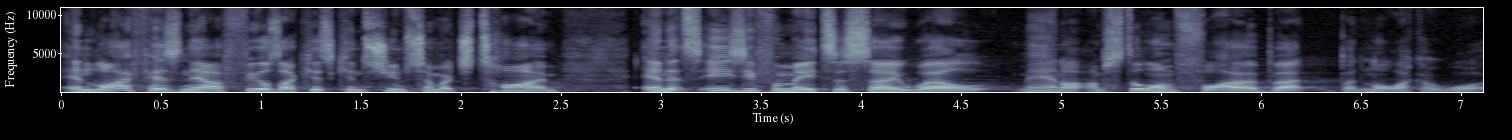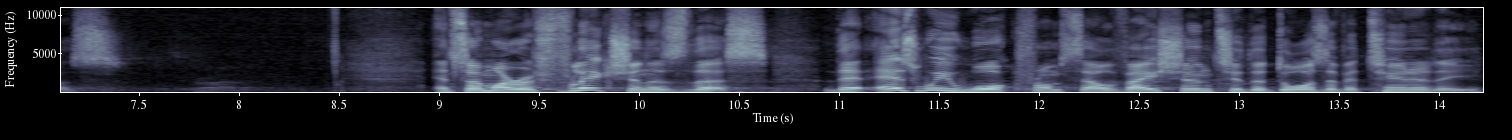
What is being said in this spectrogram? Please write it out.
and life has now feels like it's consumed so much time and it's easy for me to say, well, man, I'm still on fire, but, but not like I was. And so, my reflection is this that as we walk from salvation to the doors of eternity,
